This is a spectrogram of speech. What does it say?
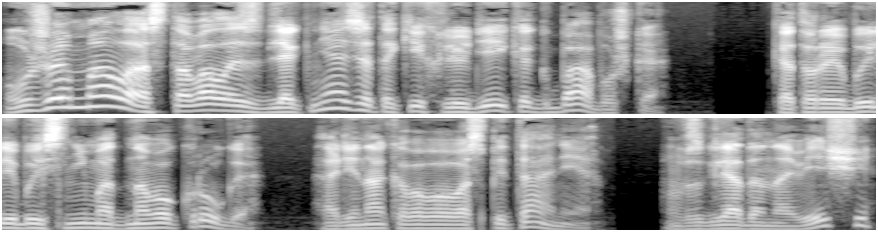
Уже мало оставалось для князя таких людей, как бабушка, которые были бы с ним одного круга, одинакового воспитания, взгляда на вещи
